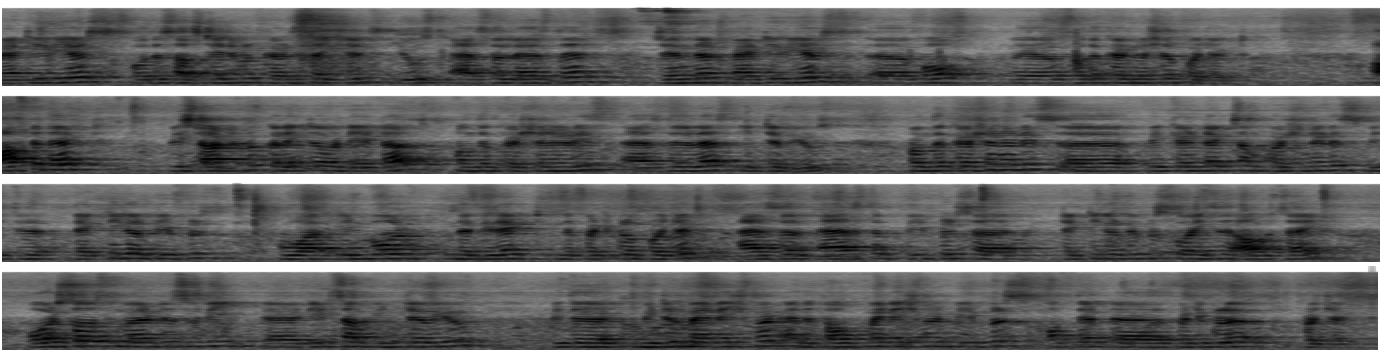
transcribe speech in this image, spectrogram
materials for the sustainable constructions used as well as the general materials uh, for uh, for the conventional project. After that, we started to collect our data from the questionnaires as well as interviews. From the questionnaires, uh, we conduct some questionnaires with the technical people who are involved in the direct in the particular project, as well as the people's uh, technical people who are outside. Also, we uh, did some interview with the middle management and the top management people of that uh, particular project.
